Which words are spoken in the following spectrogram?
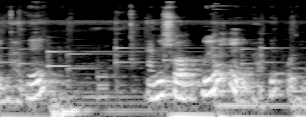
এইভাবে আমি সবগুলো এইভাবে করে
